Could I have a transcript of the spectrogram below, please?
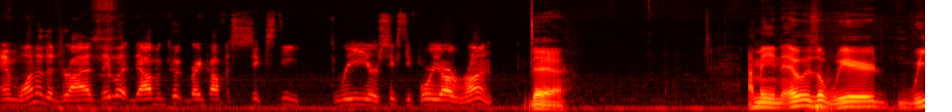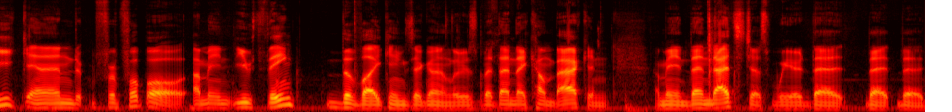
and one of the drives they let Dalvin Cook break off a 63 or 64 yard run. yeah. I mean, it was a weird weekend for football. I mean, you think the Vikings are going to lose, but then they come back and I mean, then that's just weird that that the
